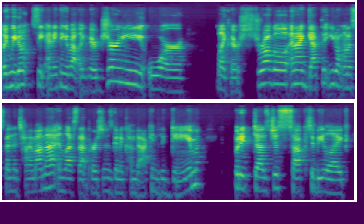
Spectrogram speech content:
like we don't see anything about like their journey or like their struggle. And i get that you don't want to spend the time on that unless that person is going to come back into the game. But it does just suck to be like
